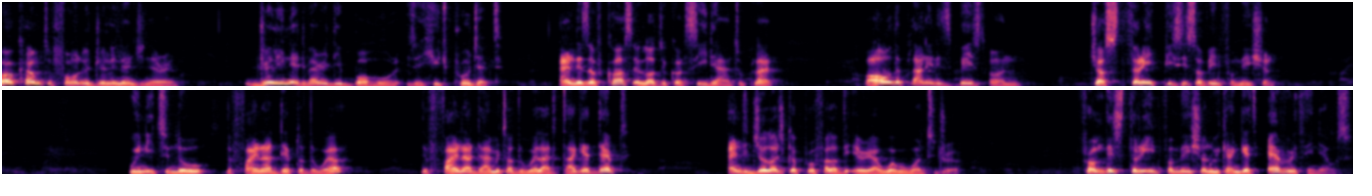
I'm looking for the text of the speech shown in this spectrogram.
Welcome to Fun with Drilling Engineering. Drilling a very deep borehole is a huge project, and there's of course a lot to consider and to plan. But all the planning is based on just three pieces of information. We need to know the final depth of the well, the final diameter of the well at the target depth, and the geological profile of the area where we want to drill. From these three information, we can get everything else.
